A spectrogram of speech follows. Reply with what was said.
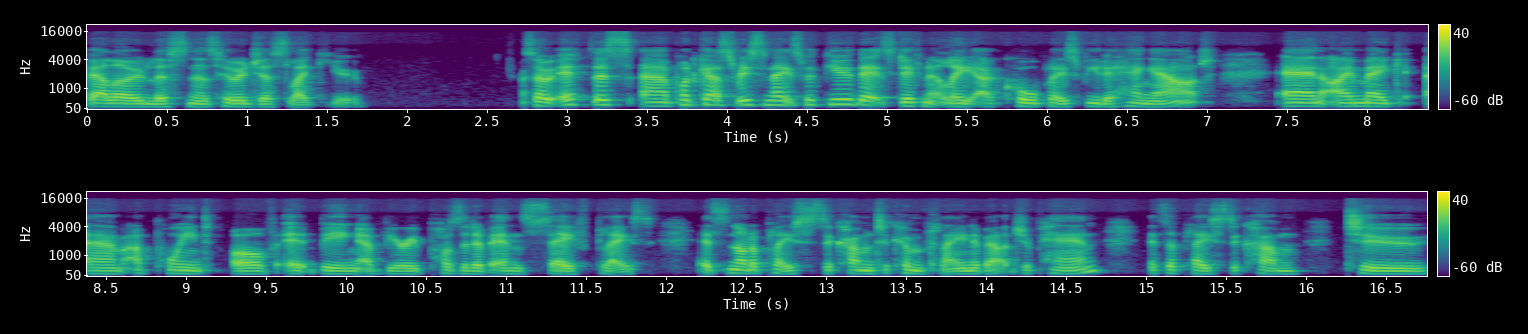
fellow listeners who are just like you. So, if this uh, podcast resonates with you, that's definitely a cool place for you to hang out. And I make um, a point of it being a very positive and safe place. It's not a place to come to complain about Japan, it's a place to come to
